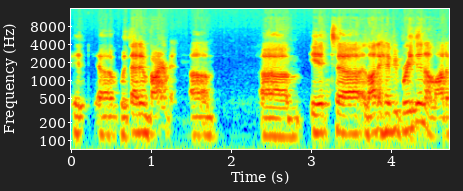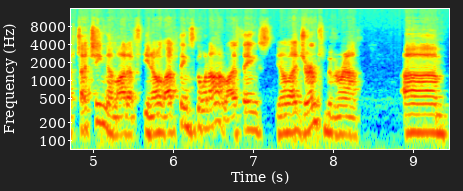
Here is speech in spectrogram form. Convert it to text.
it, uh, with that environment? Um, um, it uh, a lot of heavy breathing, a lot of touching, a lot of you know a lot of things going on, a lot of things you know, a lot of germs moving around. Um,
